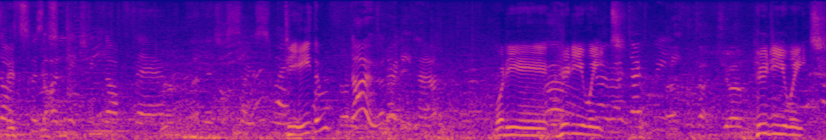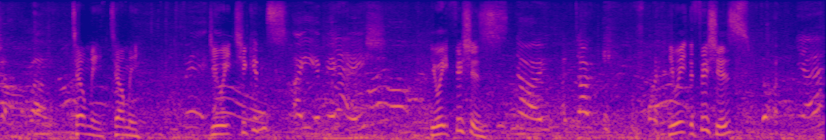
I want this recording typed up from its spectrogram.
no, it's- because I literally love them, and they're just so sweet. Do you eat them? No, I don't eat lamb. What do you? Who do you eat? I don't really. Who do you eat? Tell me. Tell me. Do you eat chickens? I eat a bit of fish. You eat fishes. No, I don't eat. You eat the fishes. Yeah.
